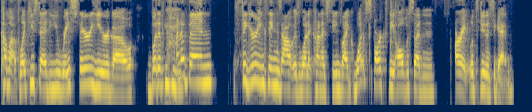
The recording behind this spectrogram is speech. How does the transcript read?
come up? Like you said, you raced there a year ago, but have mm-hmm. kind of been figuring things out, is what it kind of seems like. What sparked the all of a sudden? All right, let's do this again.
